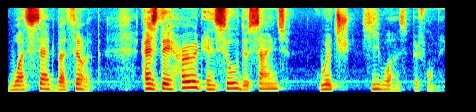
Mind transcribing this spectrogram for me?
was said by Philip as they heard and saw the signs which he was performing.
